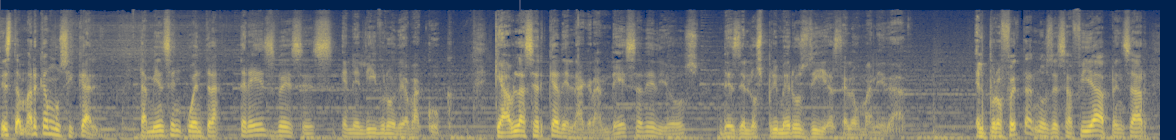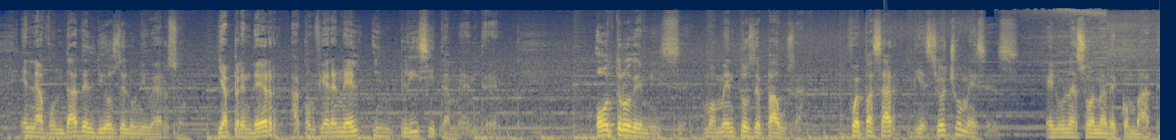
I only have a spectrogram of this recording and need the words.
Esta marca musical también se encuentra tres veces en el libro de Habacuc, que habla acerca de la grandeza de Dios desde los primeros días de la humanidad. El profeta nos desafía a pensar en la bondad del Dios del universo y aprender a confiar en Él implícitamente. Otro de mis momentos de pausa fue pasar 18 meses en una zona de combate.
